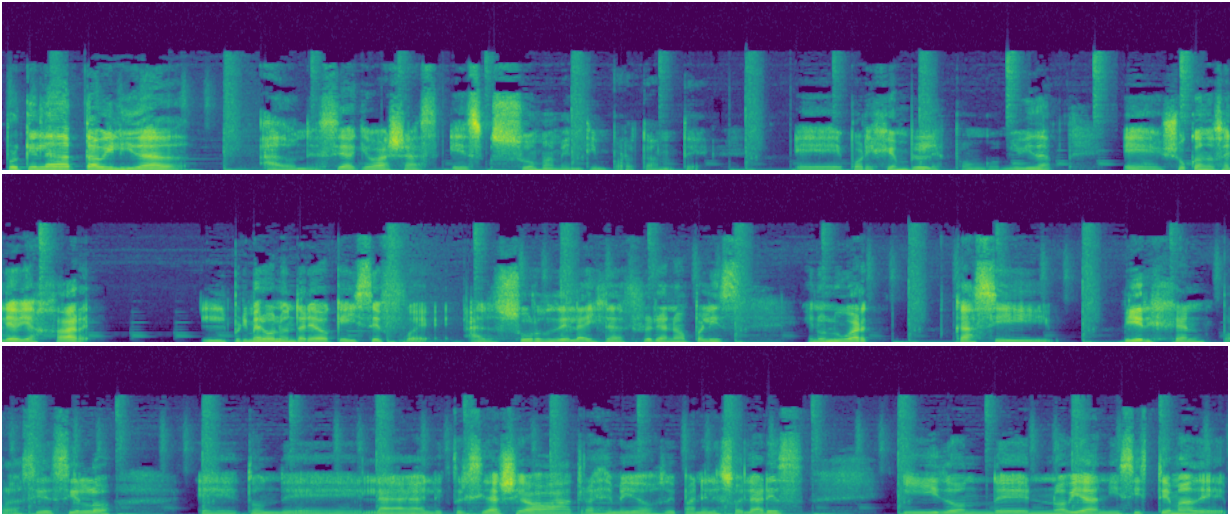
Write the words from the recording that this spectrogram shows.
Porque la adaptabilidad a donde sea que vayas es sumamente importante. Eh, por ejemplo, les pongo mi vida. Eh, yo cuando salí a viajar el primer voluntariado que hice fue al sur de la isla de Florianópolis, en un lugar casi virgen, por así decirlo, eh, donde la electricidad llegaba a través de medios de paneles solares y donde no había ni sistema de,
